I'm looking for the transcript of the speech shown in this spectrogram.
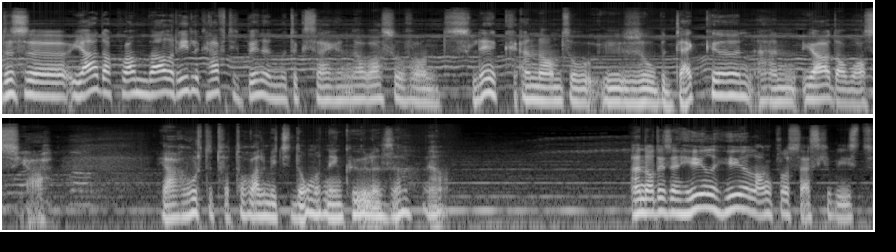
Dus uh, ja, dat kwam wel redelijk heftig binnen, moet ik zeggen. Dat was zo van slik en dan zo, zo bedekken. En ja, dat was, ja... Ja, hoort het toch wel een beetje donder in Keulen, hè. Ja. En dat is een heel, heel lang proces geweest.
